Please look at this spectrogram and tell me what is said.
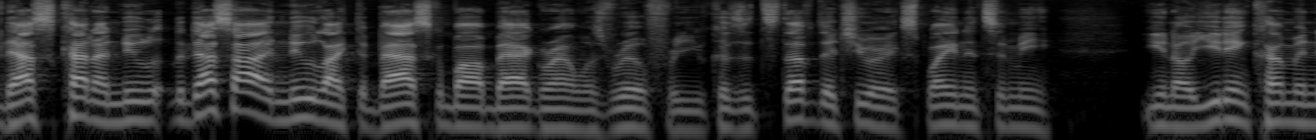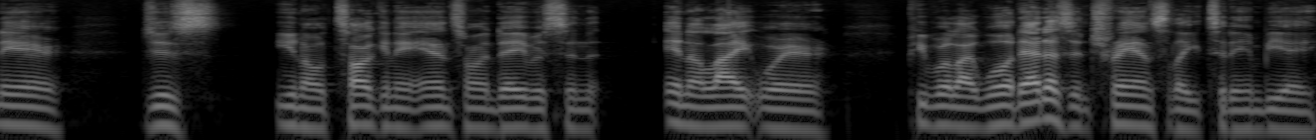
that's kind of new. That's how I knew like the basketball background was real for you because it's stuff that you were explaining to me. You know, you didn't come in there just you know talking to Antoine Davis in in a light where people are like, well, that doesn't translate to the NBA.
